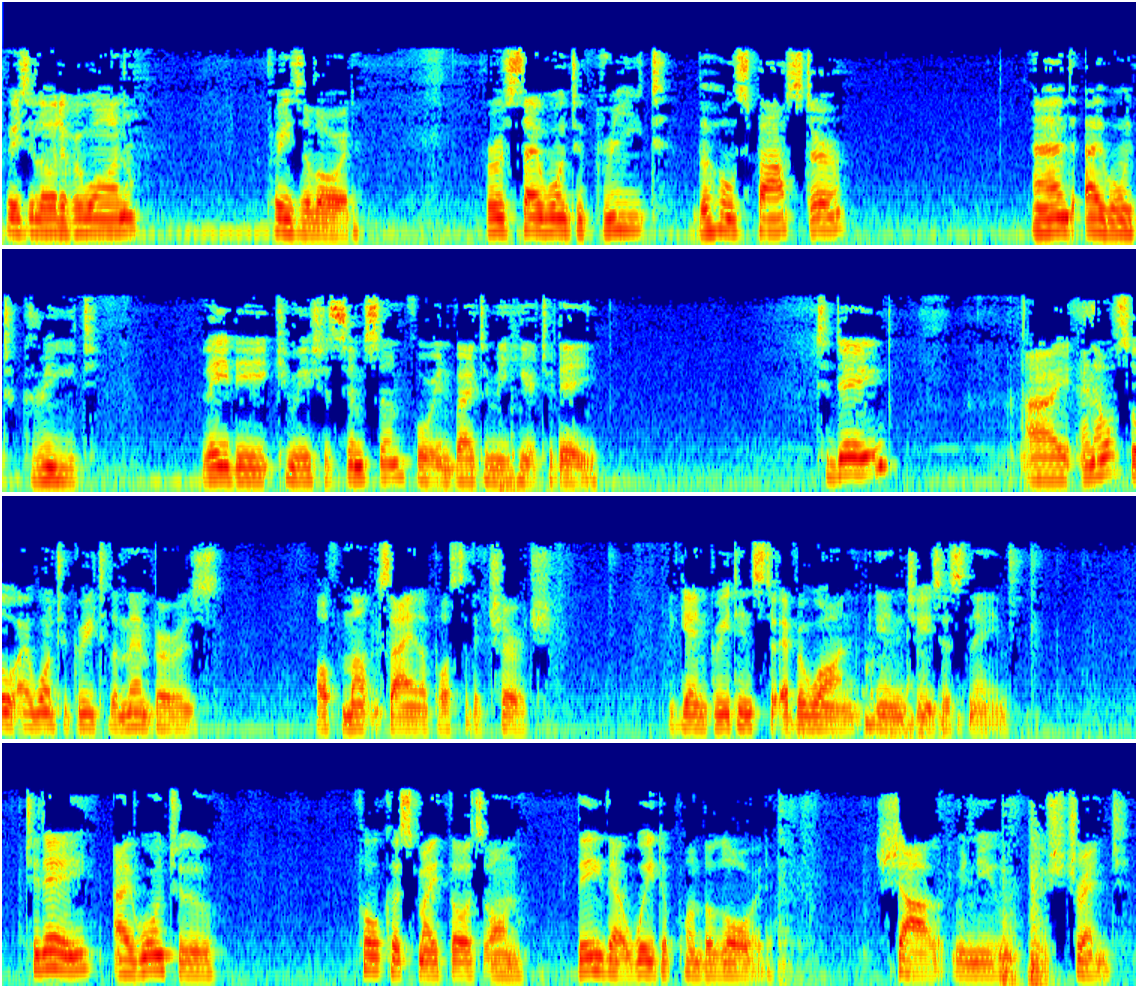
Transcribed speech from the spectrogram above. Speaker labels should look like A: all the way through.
A: Praise the Lord, everyone. Praise the Lord. First, I want to greet the host pastor and I want to greet Lady Kamisha Simpson for inviting me here today. Today, I and also I want to greet the members of Mount Zion Apostolic Church. Again, greetings to everyone in Jesus' name. Today, I want to focus my thoughts on they that wait upon the Lord shall renew their strength.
